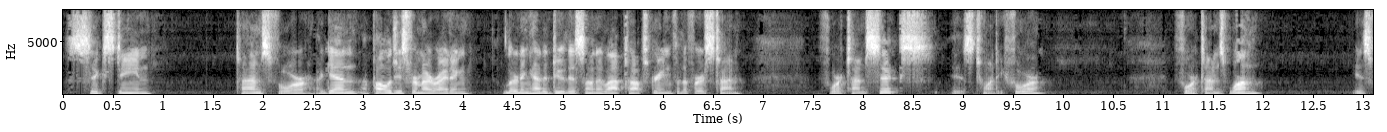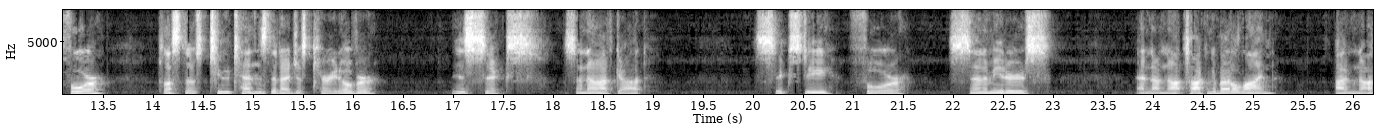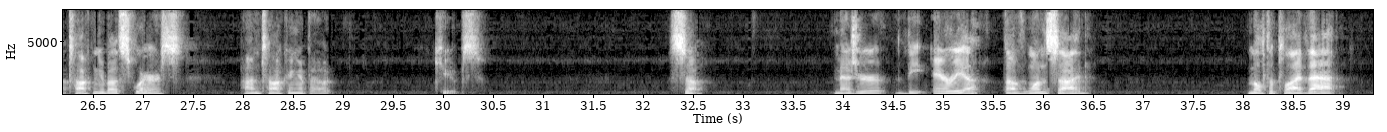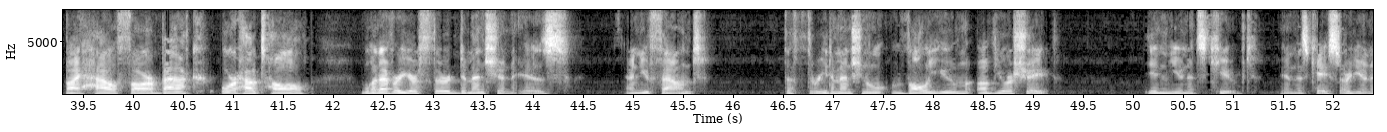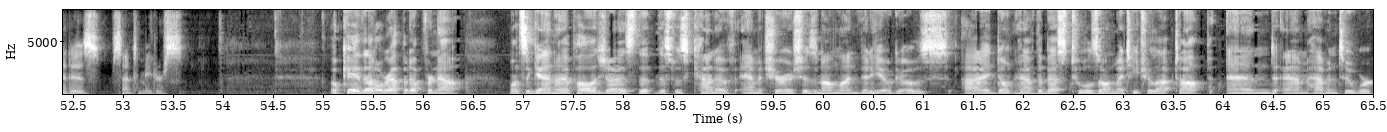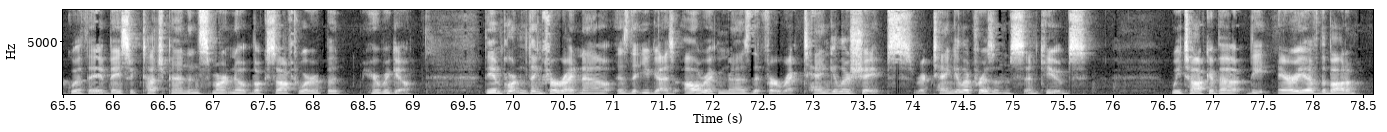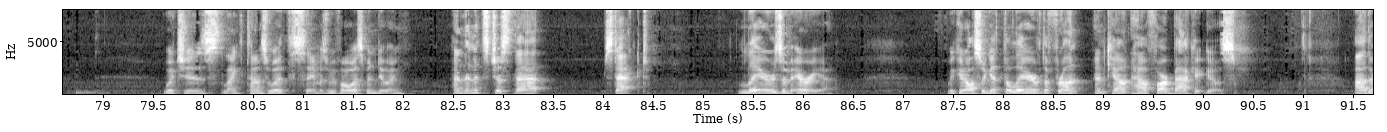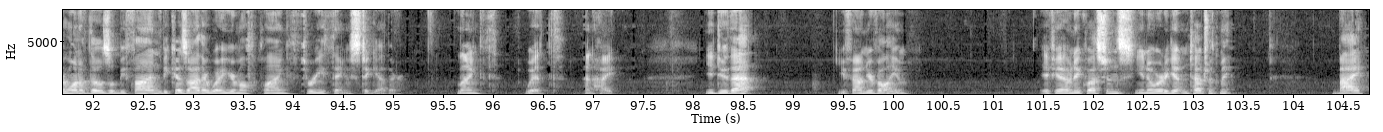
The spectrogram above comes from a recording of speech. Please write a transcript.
16 times 4. Again, apologies for my writing. Learning how to do this on a laptop screen for the first time. 4 times 6 is 24. 4 times 1 is 4, plus those two tens that I just carried over is 6. So now I've got 64 centimeters, and I'm not talking about a line, I'm not talking about squares, I'm talking about cubes. So, measure the area of one side, multiply that by how far back or how tall, whatever your third dimension is, and you found the three-dimensional volume of your shape in units cubed. In this case, our unit is centimeters. Okay, that'll wrap it up for now. Once again, I apologize that this was kind of amateurish as an online video goes. I don't have the best tools on my teacher laptop and am having to work with a basic touch pen and smart notebook software, but here we go. The important thing for right now is that you guys all recognize that for rectangular shapes, rectangular prisms, and cubes, we talk about the area of the bottom, which is length times width, same as we've always been doing, and then it's just that stacked. Layers of area. We could also get the layer of the front and count how far back it goes. Either one of those will be fine because either way you're multiplying three things together. Length, width, and height. You do that, you found your volume. If you have any questions, you know where to get in touch with me. Bye.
